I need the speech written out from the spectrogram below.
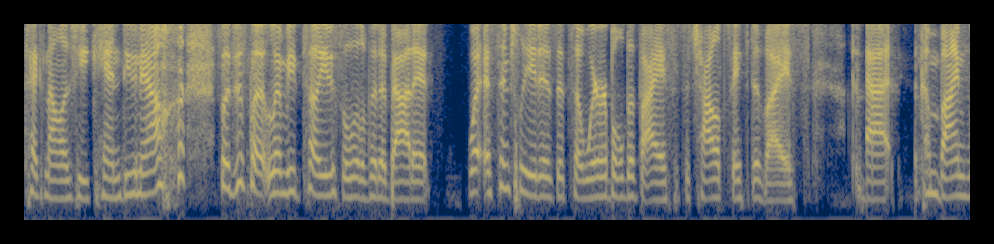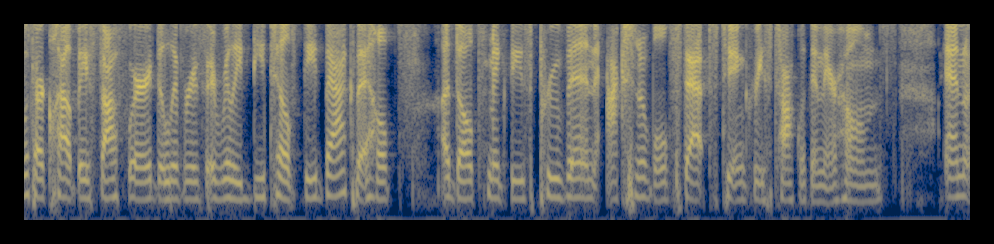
technology can do now. so just let, let me tell you just a little bit about it. What essentially it is, it's a wearable device, it's a child safe device that combined with our cloud-based software delivers a really detailed feedback that helps adults make these proven actionable steps to increase talk within their homes. And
